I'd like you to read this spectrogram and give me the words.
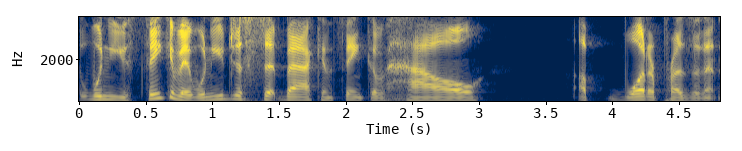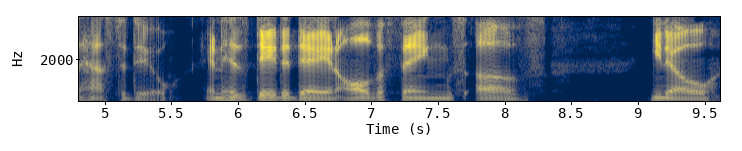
when you think of it, when you just sit back and think of how a, what a president has to do and his day to day and all the things of, you know,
